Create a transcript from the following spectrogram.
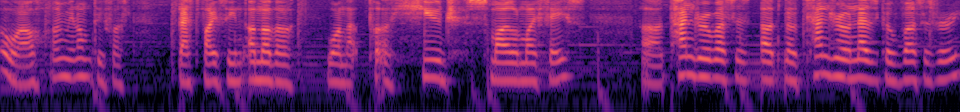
Oh well, I mean, I'm too fast. Best fight scene, another one that put a huge smile on my face. Uh, versus, uh, no, Tanjiro and Nezuko versus Rui.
